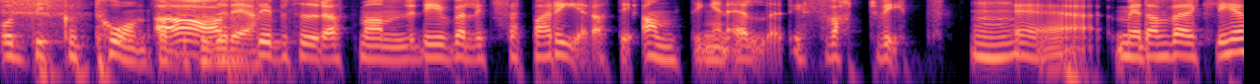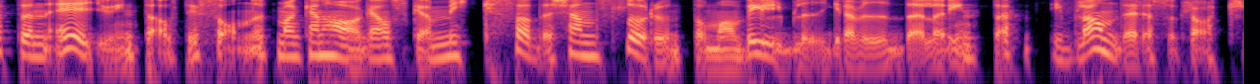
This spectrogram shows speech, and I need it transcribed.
Och dikotomt, vad Ja, betyder det? det betyder att man, det är väldigt separerat, det är antingen eller, det är svartvitt. Mm. Eh, medan verkligheten är ju inte alltid sån, utan man kan ha ganska mixade känslor runt om man vill bli gravid eller inte. Ibland är det såklart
